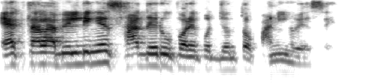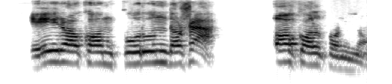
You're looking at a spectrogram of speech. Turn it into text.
একতলা বিল্ডিং এর ছাদের উপরে পর্যন্ত পানি হয়েছে। এই রকম করুণ দশা অকল্পনীয়।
